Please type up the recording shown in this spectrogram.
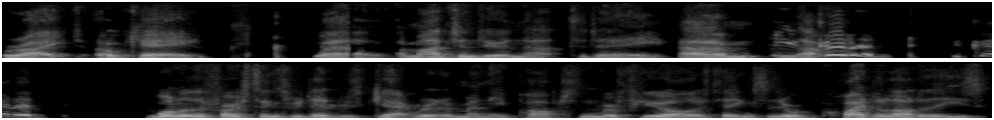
Right. Okay. Well, imagine doing that today. Um, you that- couldn't. You couldn't. one of the first things we did was get rid of mini pops, and there were a few other things. There were quite a lot of these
